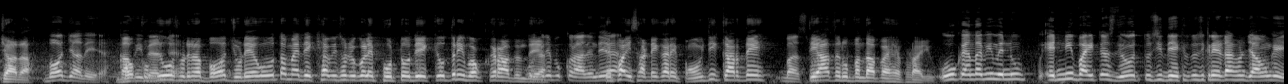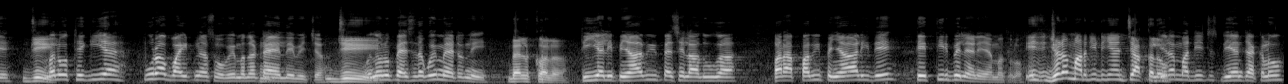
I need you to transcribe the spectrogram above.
ਜ਼ਿਆਦਾ। ਬਹੁਤ ਜ਼ਿਆਦਾ ਹੈ ਕਾਫੀ ਕਿਉਂਕਿ ਉਹ ਤੁਹਾਡੇ ਨਾਲ ਬਹੁਤ ਜੁੜੇ ਹੋ ਉਹ ਤਾਂ ਮੈਂ ਦੇਖਿਆ ਵੀ ਤੁਹਾਡੇ ਕੋਲੇ ਫੋਟੋ ਦੇਖ ਕੇ ਉਧਰ ਹੀ ਬੁੱਕ ਕਰਾ ਦਿੰਦੇ ਆ। ਬੈਲਟ ਬੁੱਕ ਕਰਾ ਦਿੰਦੇ ਤੇ ਆ। ਭਾਈ ਸਾਡੇ ਘਰੇ ਪਹੁੰਚਦੀ ਕਰਦੇ ਤੇ ਆ ਤੈਨੂੰ ਬੰਦਾ ਪੈਸੇ ਫੜਾ ਜੂ ਉਹ ਕਹਿੰਦਾ ਵੀ ਮੈਨੂੰ ਇੰਨੀ ਵਾਈਟਨੈਸ ਦਿਓ ਤੁਸੀਂ ਦੇਖ ਤੁਸੀਂ ਕੈਨੇਡਾ ਹੁਣ ਜਾਓਗੇ। ਮਤਲਬ ਉੱਥੇ ਕੀ ਹੈ ਪੂਰਾ ਵਾਈਟਨੈਸ ਹੋਵੇ ਮਤਲਬ ਟਾਇਲ ਦੇ ਵਿੱਚ। ਉਹਨਾਂ ਨੂੰ ਪੈਸੇ ਦਾ ਕੋਈ ਮੈਟਰ ਨਹੀਂ। ਬਿਲਕੁਲ। 30 ਵਾਲੀ 50 ਵੀ ਪੈਸੇ ਲਾ ਦੂਗਾ। ਪਰ ਆਪਾਂ ਵੀ 50 ਵਾਲੀ ਦੇ 33 ਰੁਪਏ ਲੈਣੇ ਆ ਮਤਲਬ। ਇਹ ਜਿਹੜਾ ਮਰਜ਼ੀ ਡਿਜ਼ਾਈਨ ਚੱਕ ਲਓ। ਜਿਹੜਾ ਮਰਜ਼ੀ ਡਿਜ਼ਾਈਨ ਚੱਕ ਲਓ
